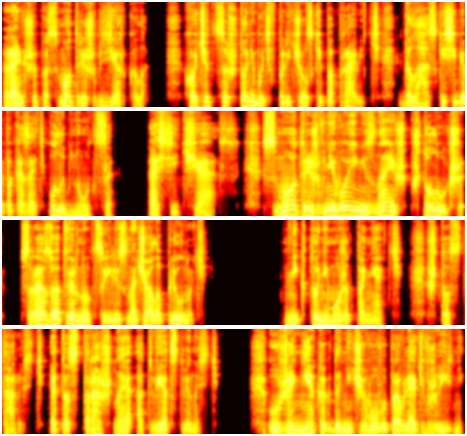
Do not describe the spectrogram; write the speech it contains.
Раньше посмотришь в зеркало, хочется что-нибудь в прическе поправить, глазки себе показать, улыбнуться. А сейчас смотришь в него и не знаешь, что лучше — сразу отвернуться или сначала плюнуть. Никто не может понять, что старость — это страшная ответственность. Уже некогда ничего выправлять в жизни.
